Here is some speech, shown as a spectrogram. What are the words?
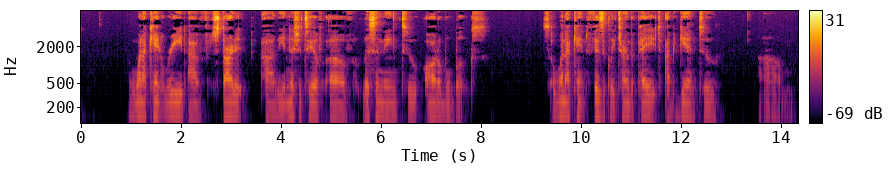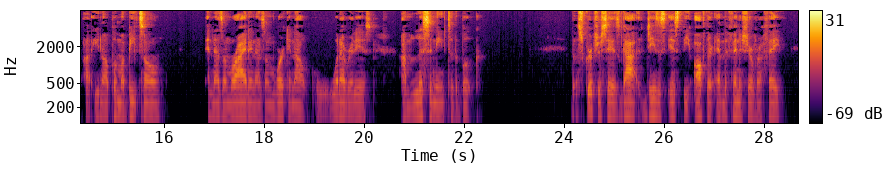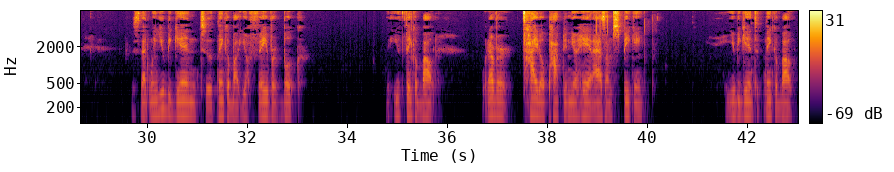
when I can't read, I've started uh, the initiative of listening to audible books. So when I can't physically turn the page, I begin to, um, uh, you know, I put my beats on, and as I'm riding, as I'm working out, whatever it is, I'm listening to the book. The scripture says God, Jesus is the author and the finisher of our faith is that when you begin to think about your favorite book, you think about whatever title popped in your head as I'm speaking, you begin to think about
